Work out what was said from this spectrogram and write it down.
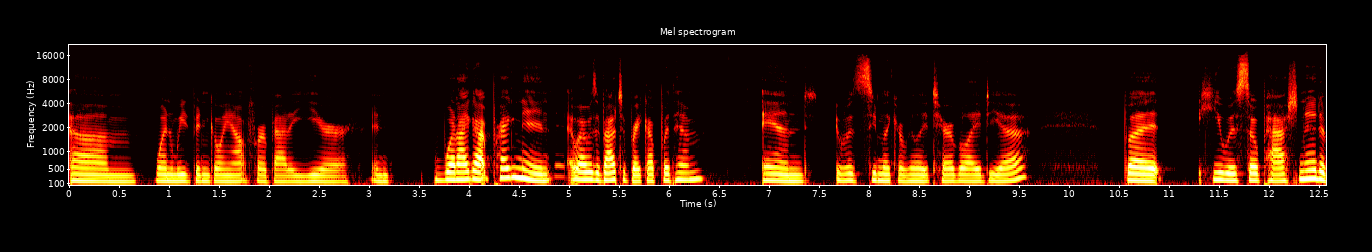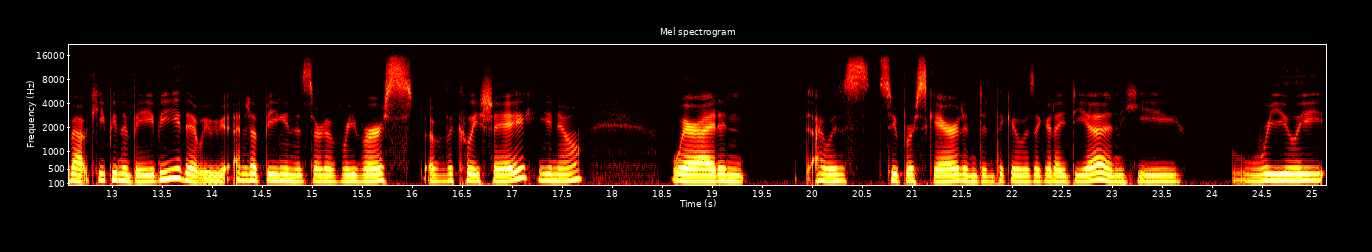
um, when we'd been going out for about a year. And when I got pregnant, I was about to break up with him, and it was seemed like a really terrible idea. But he was so passionate about keeping the baby that we ended up being in this sort of reverse of the cliche, you know, where I didn't, I was super scared and didn't think it was a good idea. And he really,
